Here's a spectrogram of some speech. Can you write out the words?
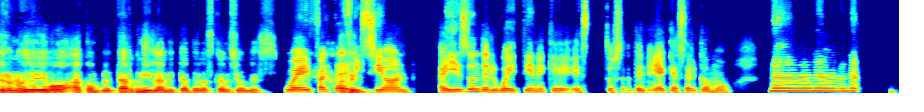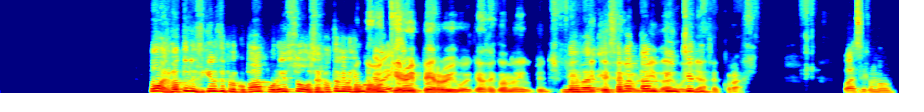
pero no llegó a completar ni la mitad de las canciones. Güey, falta de visión. Ahí es donde el güey tiene que, o sea, tenía que hacer como, na, na, na, na. No, el vato ni siquiera se preocupaba por eso. O sea, el vato le valió O un como. Kerry Perry, güey, que hace con el pinche Le va- flautita y se le estaba tan olvida, güey, pinche- ya hace coraje. o así como,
